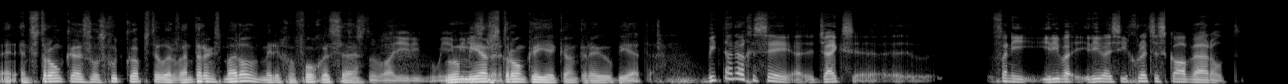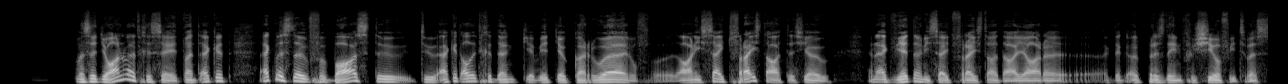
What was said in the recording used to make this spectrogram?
En, en stronke is ons goedkoopste oorwinteringsmiddel met die gevolg is uh, nou waar hierdie hoe, hoe meer stronke jy kan kry hoe beter. Wie nou nou gesê uh, Jakes uh, van die hierdie hierdie was die grootste skaapwêreld. Was dit Johan wat gesê het want ek het ek was nou verbaas toe toe ek het altyd gedink jy weet jou Karoo of daar in die Suid-Vrystaat is jou en ek weet nou in die Suid-Vrystaat daai jare ek dink ou president Forsie of iets was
